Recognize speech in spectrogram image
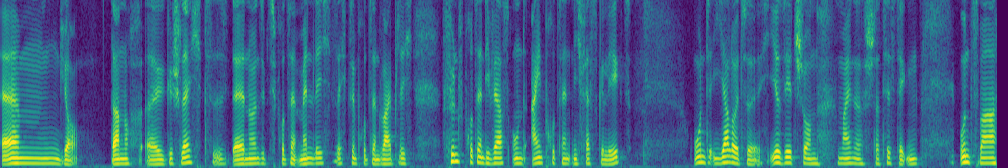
Ähm, ja, dann noch äh, Geschlecht, äh, 79% männlich, 16% weiblich, 5% divers und 1% nicht festgelegt. Und ja, Leute, ihr seht schon meine Statistiken. Und zwar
